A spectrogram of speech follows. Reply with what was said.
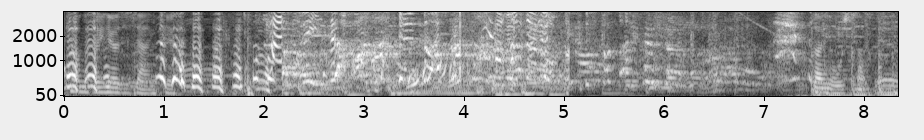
평생 헤어지지 않게. 왜 이쪽 하시는 거야? 땅 이 옷이 났어요.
